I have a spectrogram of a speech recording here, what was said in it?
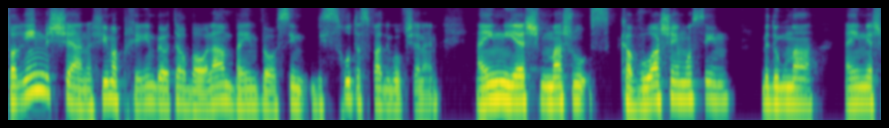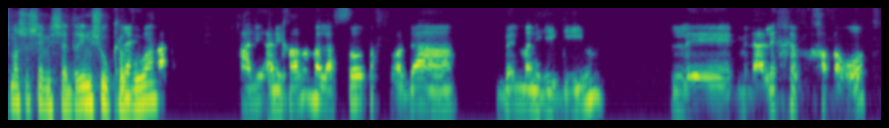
דברים שהאנשים הבכירים ביותר בעולם באים ועושים בזכות השפת גוף שלהם, האם יש משהו קבוע שהם עושים, בדוגמה? האם יש משהו שהם משדרים שהוא קבוע? אני, אני חייב אבל לעשות הפרדה בין מנהיגים למנהלי חברות,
